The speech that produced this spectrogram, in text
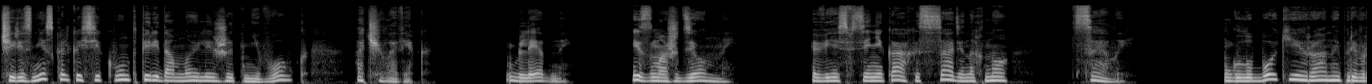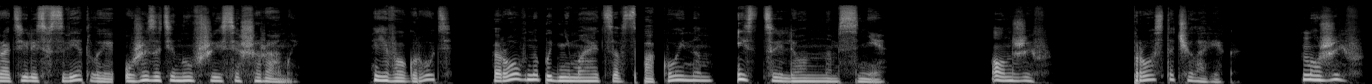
Через несколько секунд передо мной лежит не волк, а человек. Бледный, изможденный, весь в синяках и ссадинах, но целый. Глубокие раны превратились в светлые, уже затянувшиеся шрамы. Его грудь ровно поднимается в спокойном, исцеленном сне. Он жив. Просто человек. Но жив.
